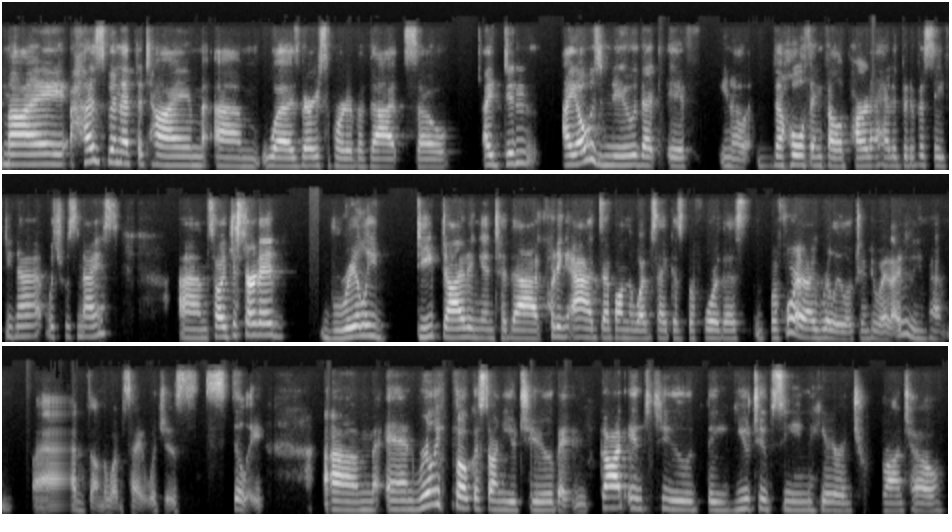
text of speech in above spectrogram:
my husband at the time um, was very supportive of that. So, I didn't, I always knew that if, you know, the whole thing fell apart, I had a bit of a safety net, which was nice. Um, so, I just started really deep diving into that, putting ads up on the website because before this, before I really looked into it, I didn't even have ads on the website, which is silly. Um, and really focused on YouTube and got into the YouTube scene here in Toronto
